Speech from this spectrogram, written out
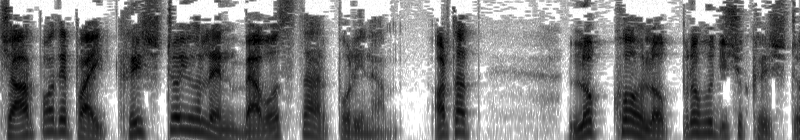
চার পদে পাই খ্রিস্টই হলেন ব্যবস্থার পরিণাম। অর্থাৎ লক্ষ্য হল প্রভু যীশু খ্রিস্ট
